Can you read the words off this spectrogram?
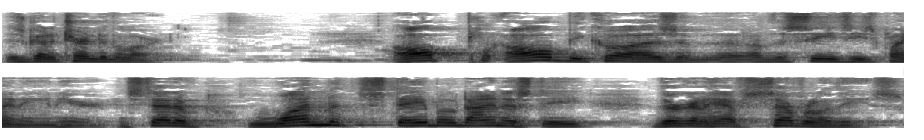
is going to turn to the Lord. All, all because of the, of the seeds he's planting in here. Instead of one stable dynasty, they're going to have several of these.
